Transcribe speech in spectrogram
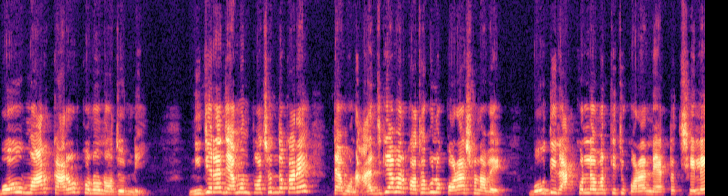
বউ মার কারোর কোনো নজর নেই। নিজেরা যেমন পছন্দ করে, তেমন। আজকে আমার কথাগুলো কড়া শোনাবে। বৌদি রাগ করলে আমার কিছু করার নেই। একটা ছেলে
